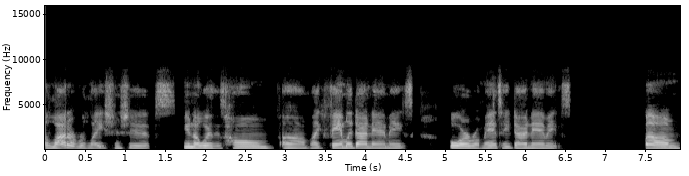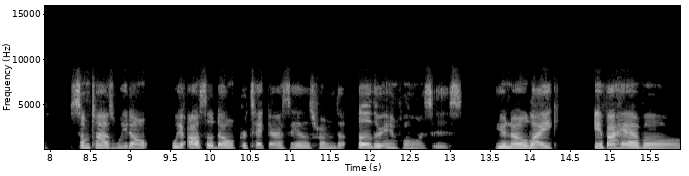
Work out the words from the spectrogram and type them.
a lot of relationships, you know, whether it's home, um, like family dynamics or romantic dynamics, um, sometimes we don't, we also don't protect ourselves from the other influences. You know, like if I have a,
